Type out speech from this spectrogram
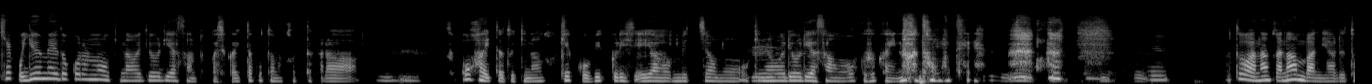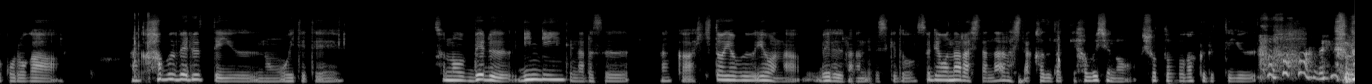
結構有名どころの沖縄料理屋さんとかしか行ったことなかったからそこ入った時なんか結構びっくりしていやめっちゃもう沖縄料理屋さんは奥深いなと思って、うん あとはなんか難波にあるところがなんかハブベルっていうのを置いててそのベルリンリンって鳴らすなんか人呼ぶようなベルなんですけどそれを鳴らした鳴らした数だけハブ酒のショットが来るっていうちょっ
